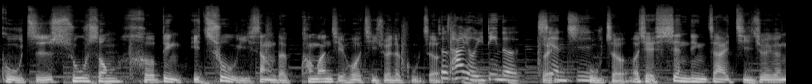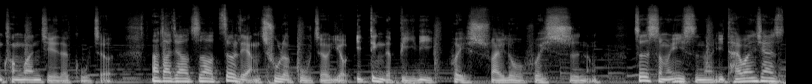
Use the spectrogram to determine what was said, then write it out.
骨质疏松合并一处以上的髋关节或脊椎的骨折，就它有一定的限制。骨折，而且限定在脊椎跟髋关节的骨折。那大家要知道，这两处的骨折有一定的比例会衰落、会失能。这是什么意思呢？以台湾现在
